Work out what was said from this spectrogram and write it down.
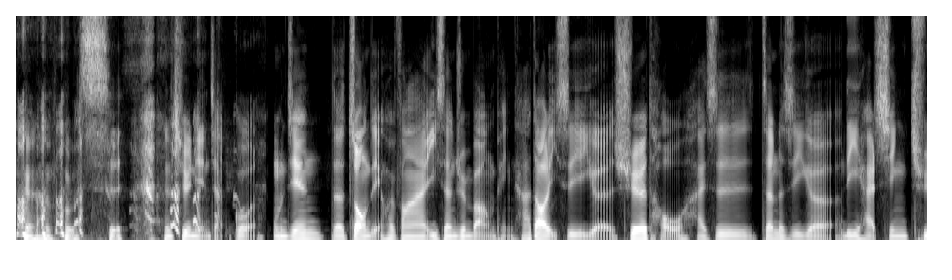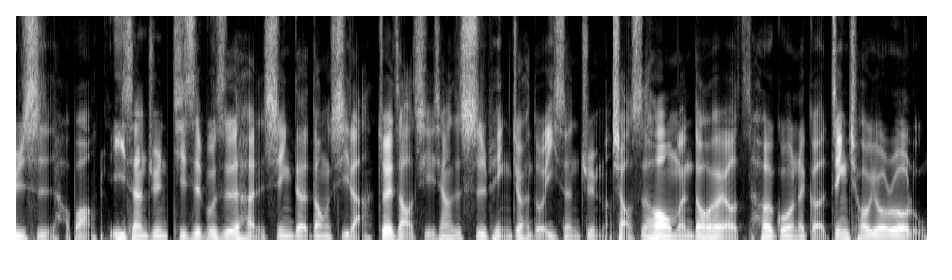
不是，去年讲过了。我们今天的重点会放在益生菌保养品，它到底是一个噱头，还是真的是一个厉害新趋势，好不好？益生菌其实不是很新的东西啦，最早期像是食品就很多益生菌嘛，小时候我们都会有喝过那个金球优酪乳。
